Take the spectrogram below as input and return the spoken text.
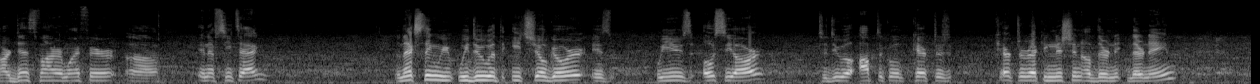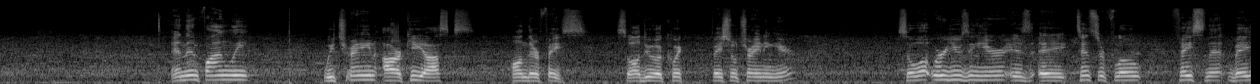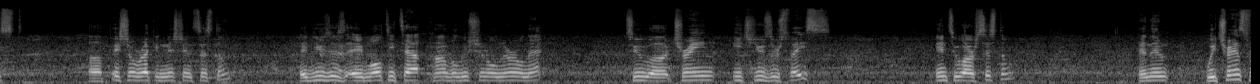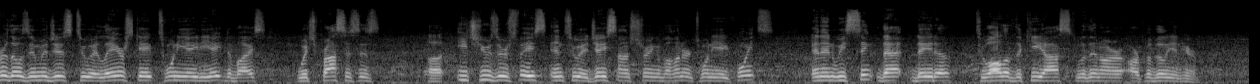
our Desfire MIFARE uh, NFC tag. The next thing we, we do with each show goer is we use OCR to do an optical character, character recognition of their, their name. And then finally, we train our kiosks on their face. So I'll do a quick facial training here. So what we're using here is a TensorFlow FaceNet based uh, facial recognition system. It uses a multi-task convolutional neural net to uh, train each user's face into our system. And then we transfer those images to a Layerscape 2088 device, which processes uh, each user's face into a JSON string of 128 points. And then we sync that data to all of the kiosks within our, our pavilion here.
